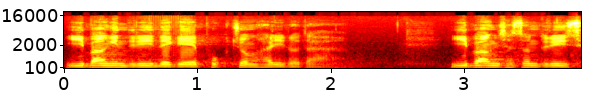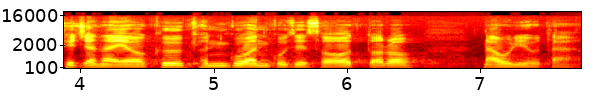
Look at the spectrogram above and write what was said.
이방인들이 내게 복종하리로다. 이방 자손들이 쇠잔하여 그 견고한 곳에서 떨어 나오리로다.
